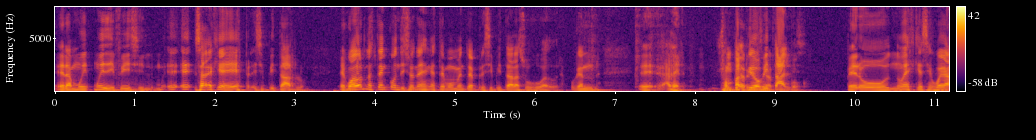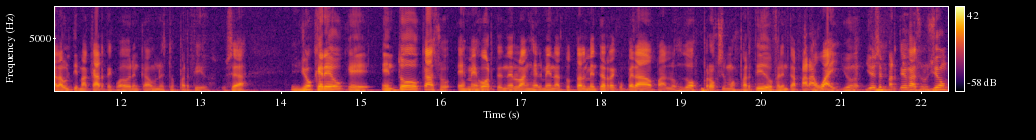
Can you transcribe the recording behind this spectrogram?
era muy, muy difícil. Eh, eh, ¿Sabes qué? Es precipitarlo. Ecuador no está en condiciones en este momento de precipitar a sus jugadores. Porque, eh, a ver, son partidos vitales. Pero no es que se juega la última carta Ecuador en cada uno de estos partidos. O sea, yo creo que en todo caso es mejor tenerlo a Ángel Mena totalmente recuperado para los dos próximos partidos frente a Paraguay. Yo, yo ese partido en Asunción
